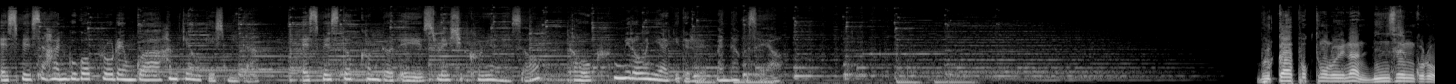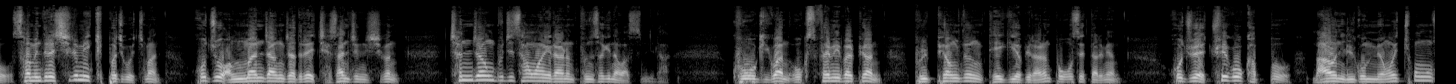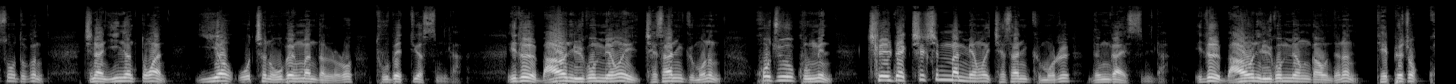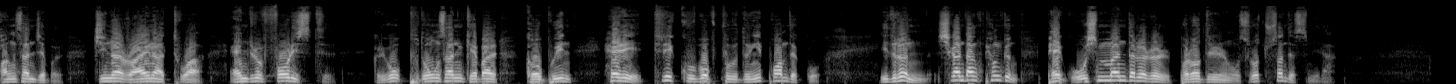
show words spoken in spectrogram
SBS 한국어 프로그램과 함께하고 계십니다. sbs.com.au/korean에서 더욱 흥미로운 이야기들을 만나보세요. 물가 폭등으로 인한 민생 고로 서민들의 시름이 깊어지고 있지만 호주 억만장자들의 재산 증식은 천정부지 상황이라는 분석이 나왔습니다. 구호기관 옥스팸이 발표한 불평등 대기업이라는 보고서에 따르면 호주의 최고 갑부 47명의 총소득은 지난 2년 동안 2억 5,500만 달러로 두 배 뛰었습니다. 이들 47명의 재산 규모는 호주 국민 770만 명의 재산 규모를 능가했습니다. 이들 47명 가운데는 대표적 광산재벌 지나 라이나트와 앤드루 포리스트 그리고 부동산 개발 거부인 해리 트리쿠보프 등이 포함됐고 이들은 시간당 평균 150만 달러를 벌어들이는 것으로 추산됐습니다.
